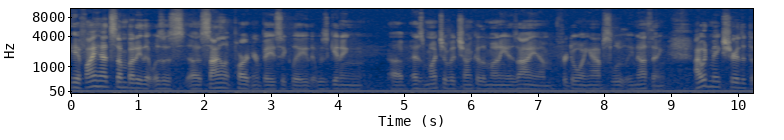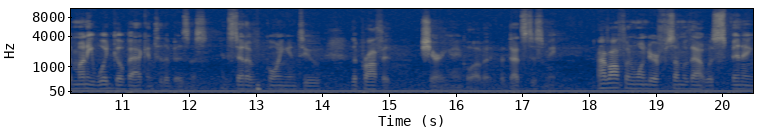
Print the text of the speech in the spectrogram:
If I had somebody that was a silent partner, basically, that was getting uh, as much of a chunk of the money as I am for doing absolutely nothing, I would make sure that the money would go back into the business instead of going into the profit sharing angle of it. But that's just me. I've often wondered if some of that was spinning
